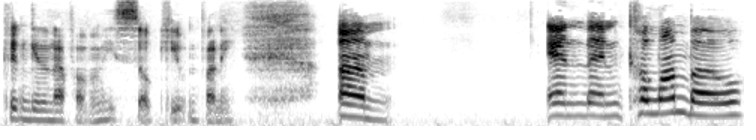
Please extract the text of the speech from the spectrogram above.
couldn't get enough of him. He's so cute and funny. Um, and then Columbo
